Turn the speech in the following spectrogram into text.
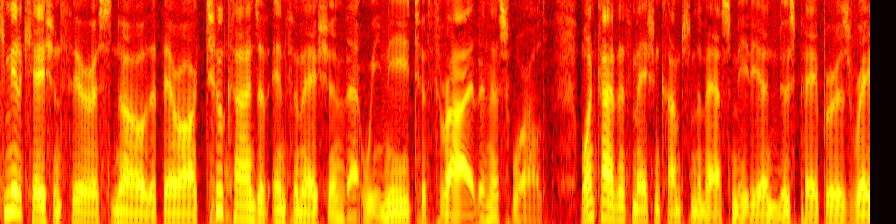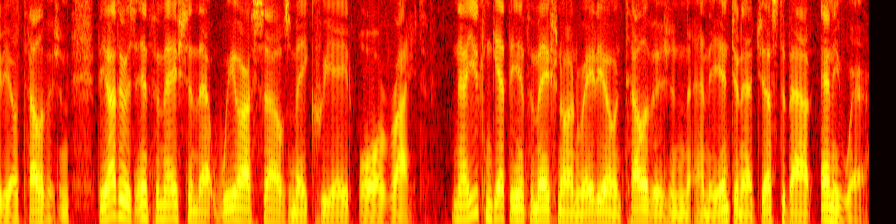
Communication theorists know that there are two kinds of information that we need to thrive in this world. One kind of information comes from the mass media, newspapers, radio, television. The other is information that we ourselves may create or write. Now, you can get the information on radio and television and the internet just about anywhere.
